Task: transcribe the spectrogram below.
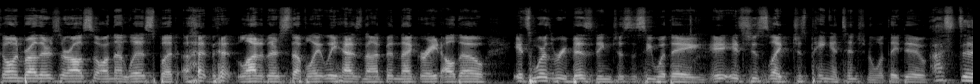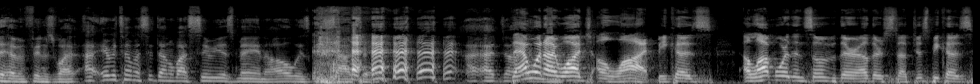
Coen Brothers are also on that list, but uh, a lot of their stuff lately has not been that great. Although it's worth revisiting just to see what they. It's just like just paying attention to what they do. I still haven't finished watching. I, every time I sit down and watch Serious Man, I always get sidetracked. I, I, That one I watch a lot because a lot more than some of their other stuff, just because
